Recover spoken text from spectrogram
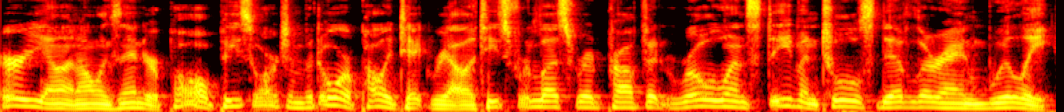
Urian, Alexander, Paul, Peace, Arch, and Fedora, Polytech Realities for Less Red Profit, Roland, Steven, Tools, Devler, and Willie.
